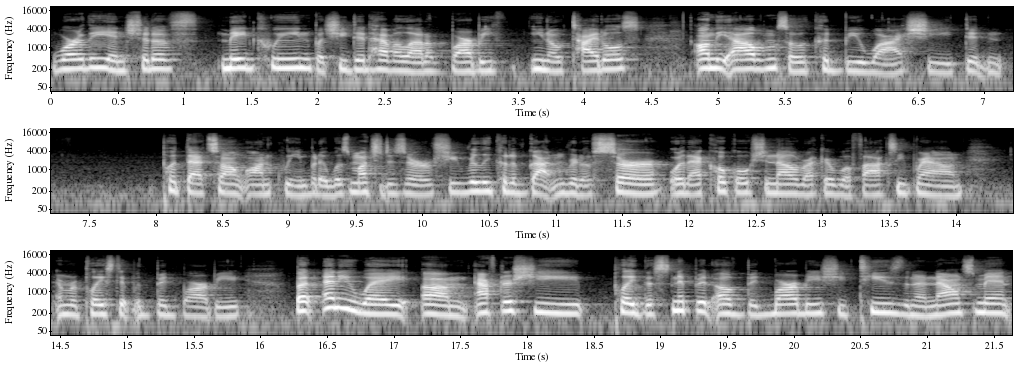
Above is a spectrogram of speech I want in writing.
worthy and should have made Queen, but she did have a lot of Barbie, you know, titles on the album, so it could be why she didn't put that song on Queen, but it was much deserved. She really could have gotten rid of Sir or that Coco Chanel record with Foxy Brown and replaced it with Big Barbie. But anyway, um, after she played the snippet of Big Barbie, she teased an announcement.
